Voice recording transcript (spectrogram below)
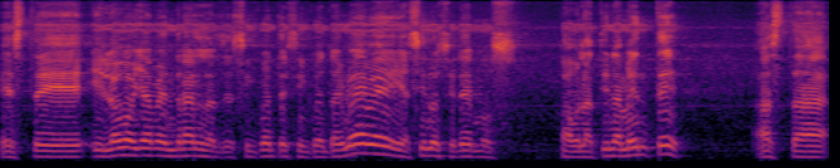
este, y luego ya vendrán las de 50 y 59 y así nos iremos paulatinamente hasta,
